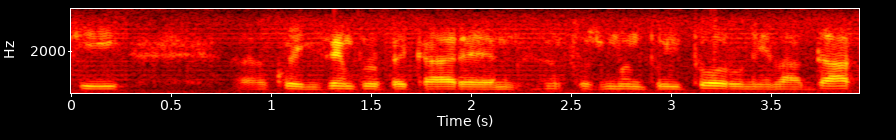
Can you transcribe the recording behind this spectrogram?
și uh, cu exemplul pe care însuși Mântuitorul ni l-a dat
